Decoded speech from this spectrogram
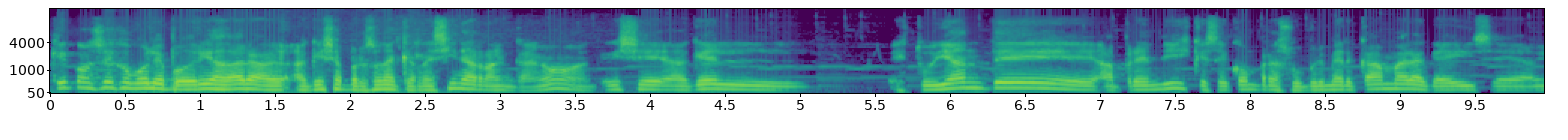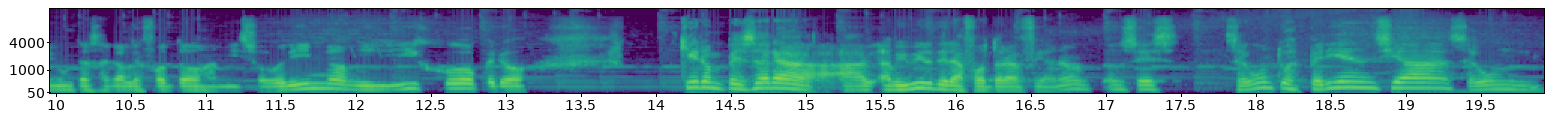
¿Qué consejo vos le podrías dar a, aquella persona que recién arranca, ¿no? Aquel, aquel estudiante, aprendiz que se compra su primer cámara, que dice, a mí me gusta sacarle fotos a mi sobrino, a mi hijo, pero quiero empezar a vivir de la fotografía, ¿no? Entonces, según tu experiencia, según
